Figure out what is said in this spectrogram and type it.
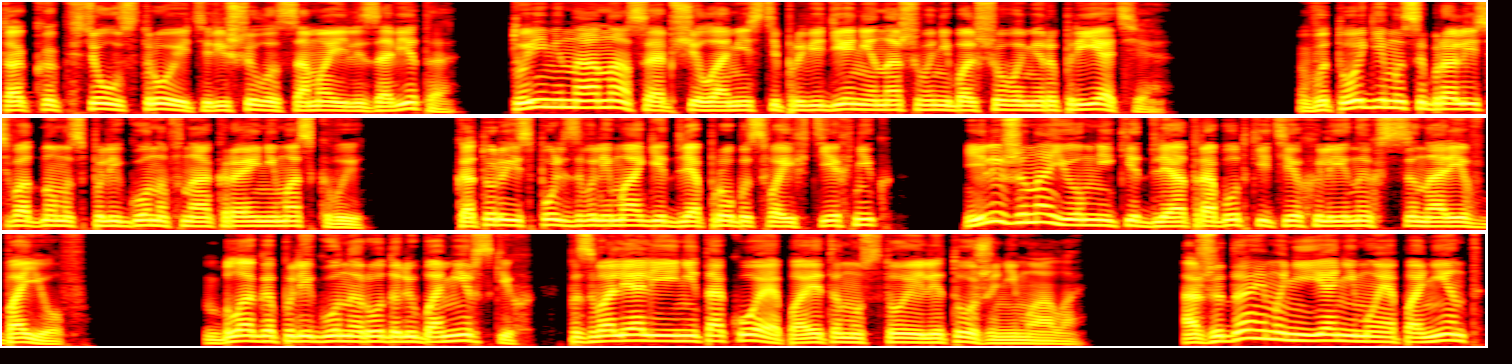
Так как все устроить решила сама Елизавета, то именно она сообщила о месте проведения нашего небольшого мероприятия. В итоге мы собрались в одном из полигонов на окраине Москвы, которые использовали маги для пробы своих техник или же наемники для отработки тех или иных сценариев боев. Благо полигоны рода Любомирских позволяли и не такое, поэтому стоили тоже немало. Ожидаемо ни я, ни мой оппонент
